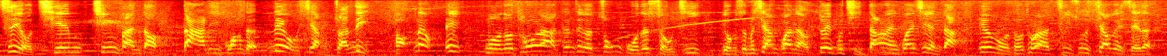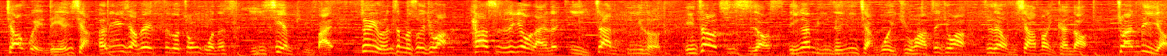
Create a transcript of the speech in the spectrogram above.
是有侵侵犯到大立光的六项专利。好，那哎摩托罗拉跟这个中国的手机有什么相关呢？对不起，当然关系很大，因为摩托罗拉技术交给谁了？交给联想，而联想在这个中国呢是一线品牌，所以有人这么说一句话，他是不是又来了以战逼和，你知道其实哦，林恩平曾经讲过一句话，这句话就在我们下方，你看到专利哦，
